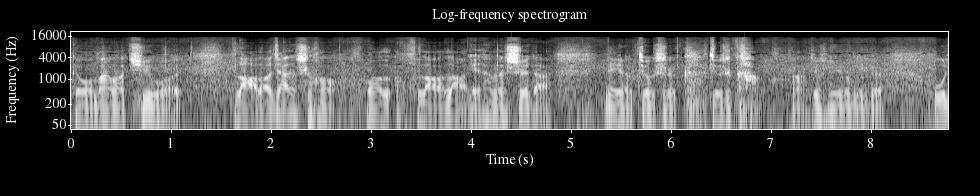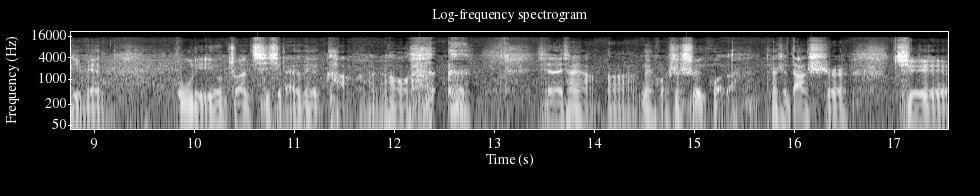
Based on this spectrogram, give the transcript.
跟我妈妈去我姥姥家的时候，我姥姥姥爷他们睡的那个就是就是炕啊，就是用那个屋里面屋里用砖砌起来的那个炕啊。然后 现在想想啊，那会儿是睡过的，但是当时去，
